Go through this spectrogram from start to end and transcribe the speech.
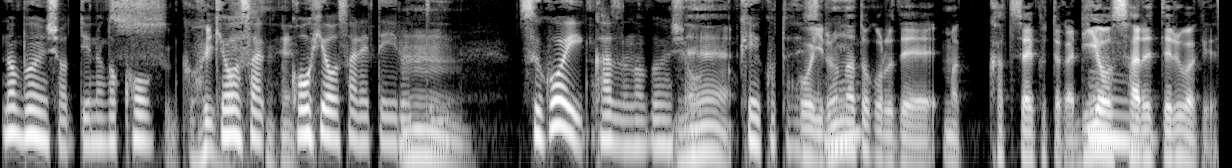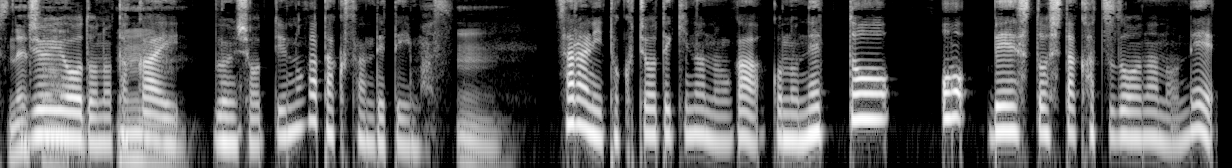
の文書っていうのが公ね。公表されているっていう、うんすごい数の文書ね。っていうことですね。こういろんなところで、まあ、活躍とか利用されてるわけですね、その。重要度の高いうん。文章っていうのがたくさん出ています、うん。さらに特徴的なのがこのネットをベースとした活動なので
